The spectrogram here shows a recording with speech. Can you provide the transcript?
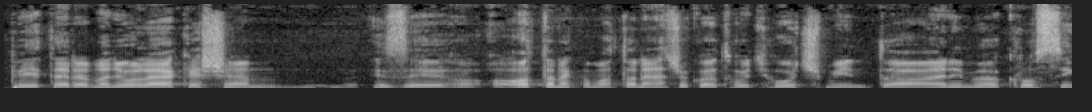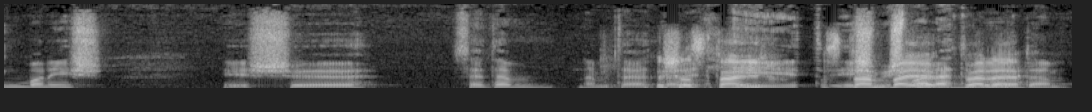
Péterre nagyon lelkesen izé, adta nekem a tanácsokat, hogy hogy mint a Animal Crossingban is, és uh, szerintem nem telt és aztán, hét, aztán és, és már letöröltem.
